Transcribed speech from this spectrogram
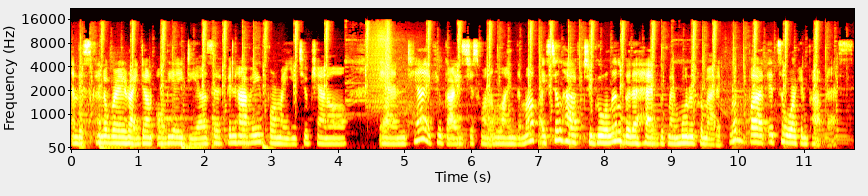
And this is kind of where I write down all the ideas I've been having for my YouTube channel. And yeah if you guys just want to line them up I still have to go a little bit ahead with my monochromatic look but it's a work in progress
